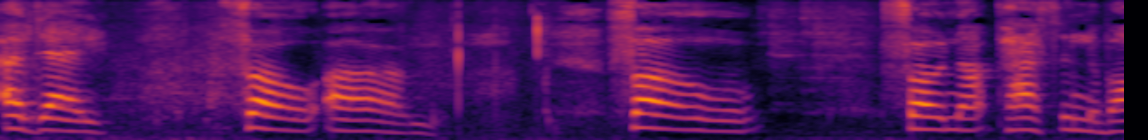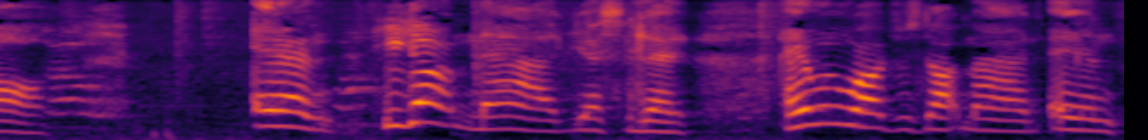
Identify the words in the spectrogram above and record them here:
a day for um for for not passing the ball. And he got mad yesterday. Aaron Rodgers got mad, and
